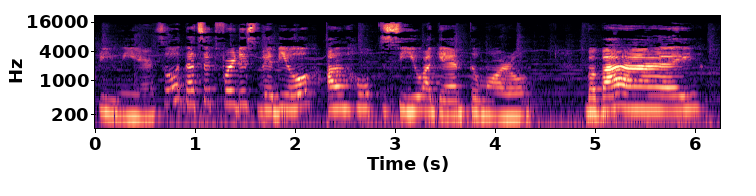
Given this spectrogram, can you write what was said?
Premiere. So, that's it for this video. I'll hope to see you again tomorrow. Bye-bye!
